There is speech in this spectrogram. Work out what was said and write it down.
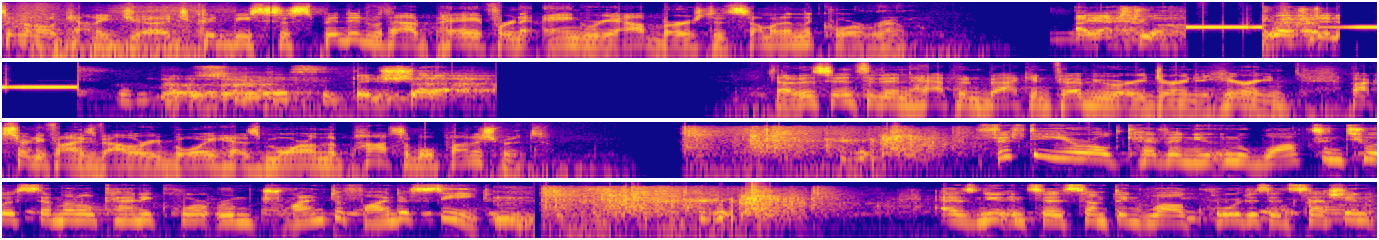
Seminole County judge could be suspended without pay for an angry outburst at someone in the courtroom. I asked you a question. No, sir. Then shut up. Now, this incident happened back in February during a hearing. Fox 35's Valerie Boey has more on the possible punishment. 50 year old Kevin Newton walks into a Seminole County courtroom trying to find a seat. As Newton says something while court is in session,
